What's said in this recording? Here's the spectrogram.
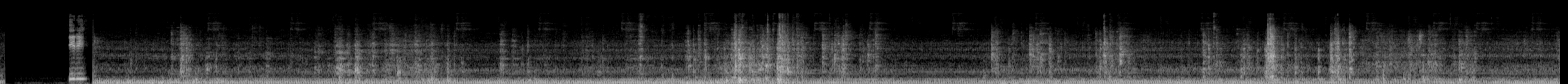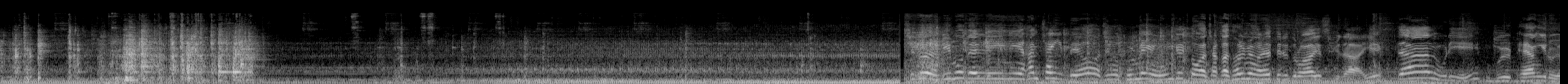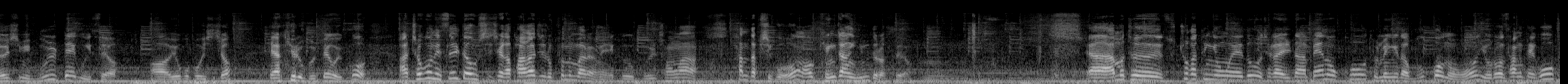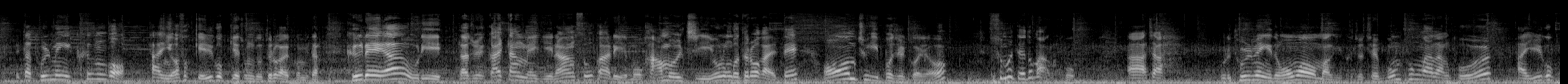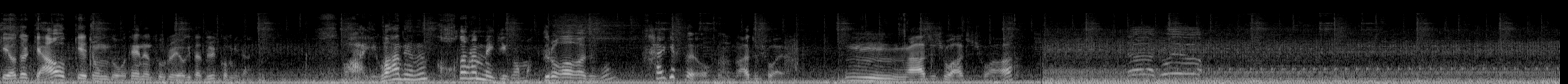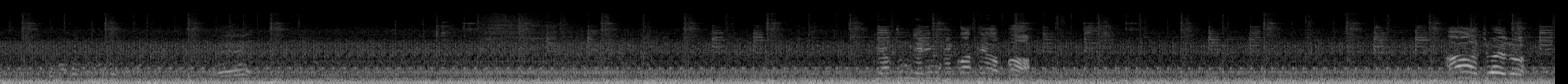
1위. 지금 리모델링이 한창인데요. 지금 돌멩이 옮길 동안 잠깐 설명을 해드리도록 하겠습니다. 일단 우리 물 배양기로 열심히 물 빼고 있어요. 어, 요거 보이시죠? 배양기로 물 빼고 있고 아 저번에 쓸데없이 제가 바가지로 푸는 바람에 그 물 정화 한답시고 어, 굉장히 힘들었어요. 음. 야, 아무튼 수초 같은 경우에도 제가 일단 빼놓고 돌멩이에다 묶어놓은 이런 상태고 일단 돌멩이 큰 거 한 6개 7개 정도 들어갈 겁니다. 그래야 우리 나중에 깔딱매기랑 쏘가리 뭐 가물치 이런 거 들어갈 때 엄청 이뻐질 거예요. 숨을 때도 많고. 아자 우리 돌멩이들 어마어마하게 그죠. 제 몸통만한 돌 한 7개 8개 9개 정도 되는 돌을 여기다 넣을 겁니다. 와 이거 하면은 커다란 메기가 막 들어가가지고 살겠어요. 음, 아주 좋아요 음 아주 좋아 아주 좋아. 자 좋아요. 네. 같아요 아빠. 아 좋아요 좋아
